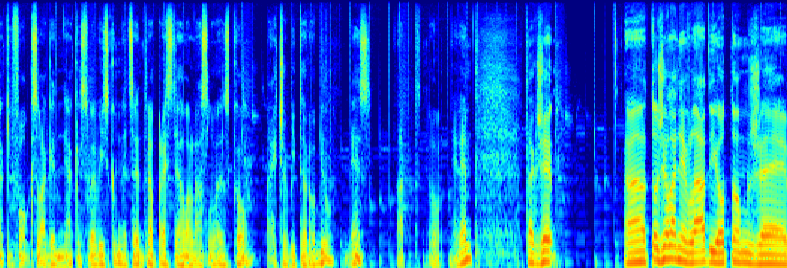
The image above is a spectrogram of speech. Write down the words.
nejaký Volkswagen nejaké svoje výskumné centra presťahoval na Slovensko. Prečo by to robil dnes? fakt, to neviem. Takže to želanie vlády o tom, že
